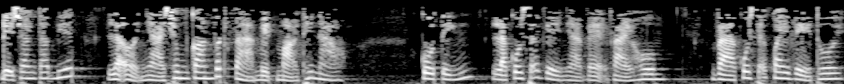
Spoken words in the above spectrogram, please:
để cho anh ta biết là ở nhà trông con vất vả mệt mỏi thế nào. Cô tính là cô sẽ về nhà vệ vài hôm, và cô sẽ quay về thôi.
